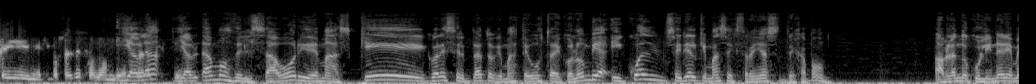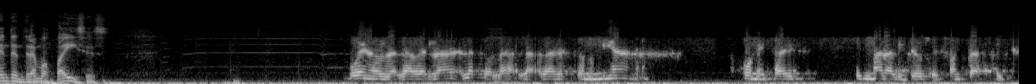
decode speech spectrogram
Sí, mi esposa es de Colombia. Y, habla, y hablamos del sabor y demás. ¿Qué, ¿Cuál es el plato que más te gusta de Colombia y cuál sería el que más extrañas de Japón? Hablando culinariamente entre ambos países. Bueno, la, la verdad, la, gastronomía japonesa es, maravillosa, es fantástica,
